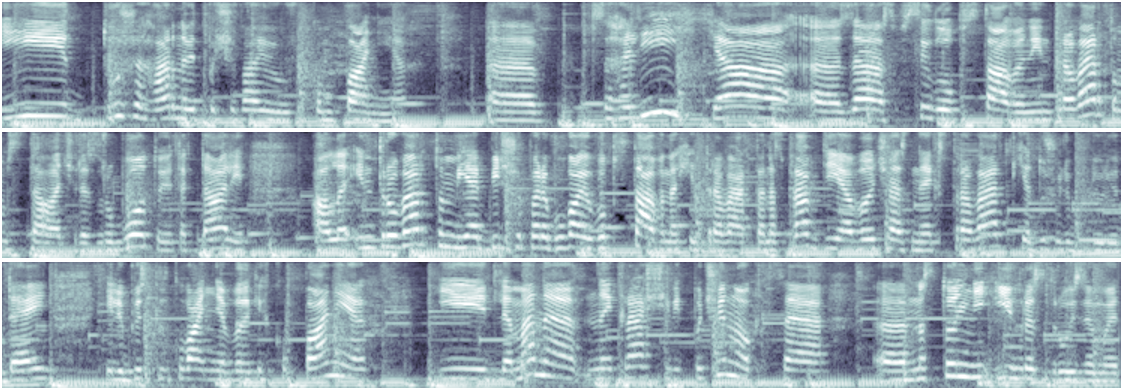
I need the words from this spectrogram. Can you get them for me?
І дуже гарно відпочиваю в компаніях. Е, Взагалі, я е, зараз в силу обставин інтровертом стала через роботу і так далі. Але інтровертом я більше перебуваю в обставинах інтроверта. Насправді я величезний екстраверт, я дуже люблю людей і люблю спілкування в великих компаніях. І для мене найкращий відпочинок це е, настольні ігри з друзями,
